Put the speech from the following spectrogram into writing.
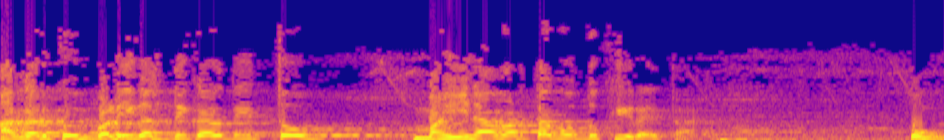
अगर कोई बड़ी गलती कर दी तो महीना भर तक वो दुखी रहता है। वो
